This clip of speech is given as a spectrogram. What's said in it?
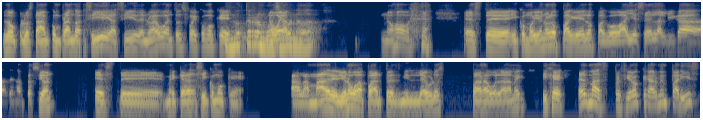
lo, lo, estaban comprando así, así de nuevo, entonces fue como que... ¿Y no te reembolsaron no nada? No, Este, y como yo no lo pagué, lo pagó ISL, la liga de natación, este, me quedé así como que a la madre, yo no voy a pagar 3 mil euros para volar a México. Dije, es más, prefiero quedarme en París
